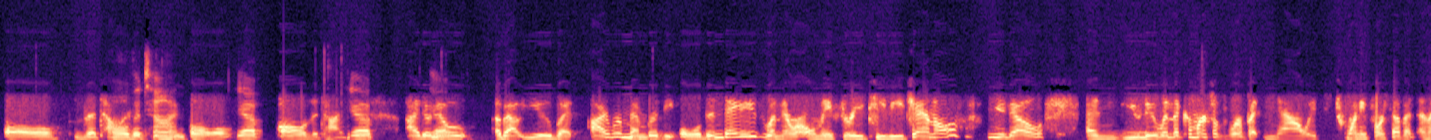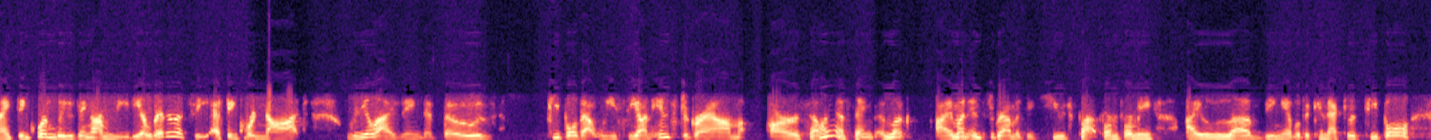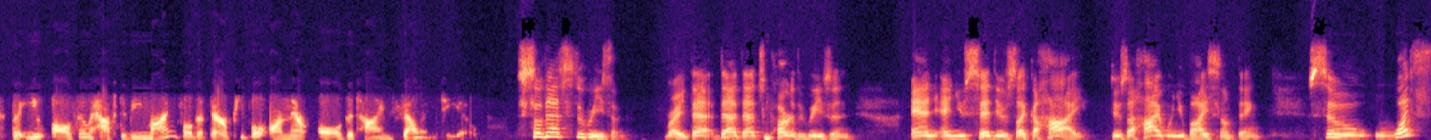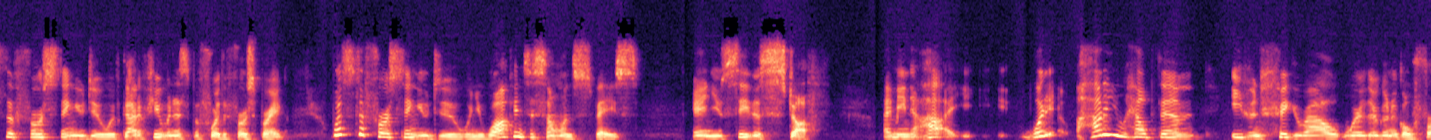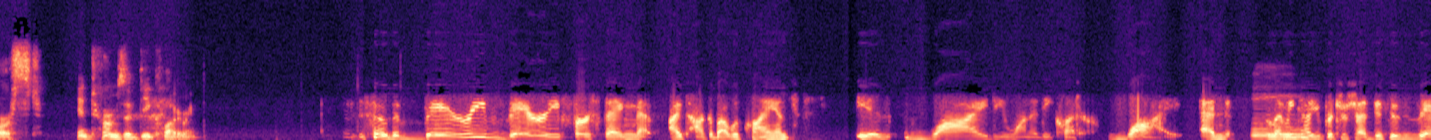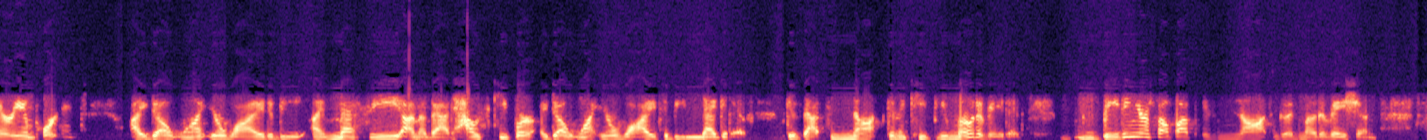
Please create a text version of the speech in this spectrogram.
all the time. All the time. All. Yep. All the time. Yep. I don't yep. know about you, but I remember the olden days when there were only three TV channels, you know, and you knew when the commercials were, but now it's 24-7. And I think we're losing our media literacy. I think we're not realizing that those people that we see on Instagram are selling us things. And look, I'm on Instagram. It's a huge platform for me. I love being able to connect with people, but you also have to be mindful that there are people on there all the time selling to you. So that's the reason, right? That that that's part of the reason. And and you said there's like a high. There's a high when you buy something. So what's the first thing you do? We've got a few minutes before the first break. What's the first thing you do when you walk into someone's space and you see this stuff? I mean, how, what how do you help them even figure out where they're going to go first in terms of decluttering? So the very very first thing that I talk about with clients is why do you want to declutter? Why? And mm. let me mm. tell you Patricia, this is very important. I don't want your why to be I'm messy, I'm a bad housekeeper. I don't want your why to be negative because that's not going to keep you motivated beating yourself up is not good motivation.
